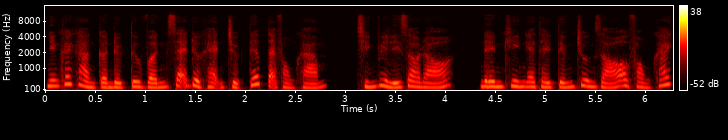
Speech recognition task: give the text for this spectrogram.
Những khách hàng cần được tư vấn sẽ được hẹn trực tiếp tại phòng khám. Chính vì lý do đó, nên khi nghe thấy tiếng chuông gió ở phòng khách,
